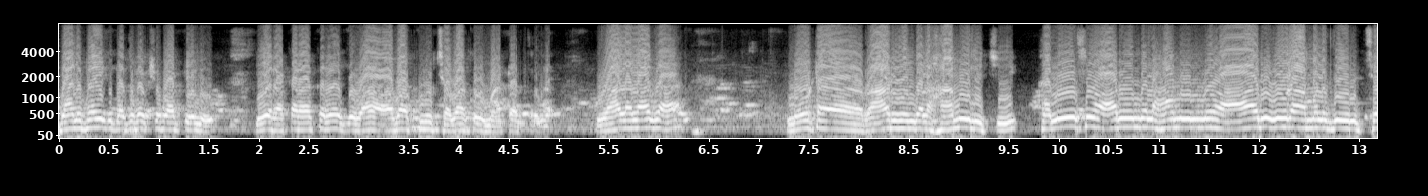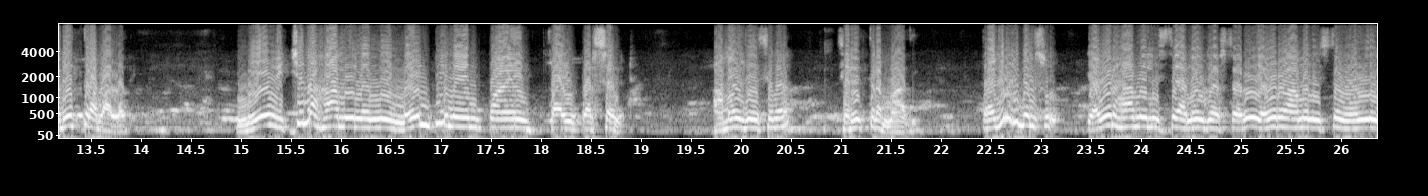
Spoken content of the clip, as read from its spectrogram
దానిపై ప్రతిపక్ష పార్టీలు ఏ రకరకాల అవాకులు చవాకులు మాట్లాడుతున్నారు వాళ్ళలాగా నూట ఆరు వందల హామీలు ఇచ్చి కనీసం ఆరు వందల హామీల్లో ఆరు కూడా అమలు చేయని చరిత్ర వాళ్ళది. మేము ఇచ్చిన హామీలన్నీ ninety nine point five percent అమలు చేసిన చరిత్ర మాది. ప్రజలకు తెలుసు. ఎవరు హామీలు ఇస్తే అమలు చేస్తారు? ఎవరు హామీలు ఇస్తే ఓన్లీ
